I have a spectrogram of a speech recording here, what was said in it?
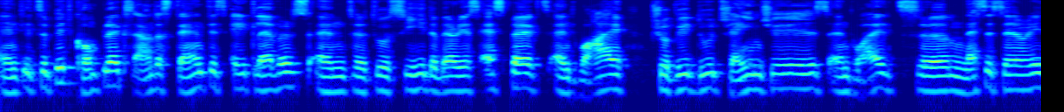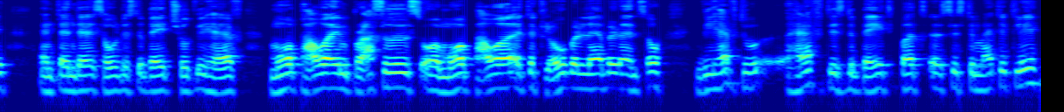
And it's a bit complex. I understand these eight levels and uh, to see the various aspects and why should we do changes and why it's um, necessary. And then there's all this debate should we have more power in Brussels or more power at the global level? And so we have to have this debate, but uh, systematically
